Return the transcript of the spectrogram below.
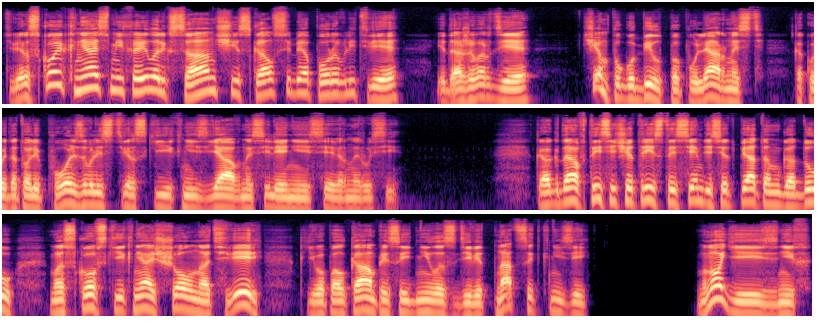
Тверской князь Михаил Александрович искал себе опоры в Литве и даже в Орде, чем погубил популярность, какой до то ли пользовались тверские князья в населении Северной Руси. Когда в 1375 году московский князь шел на Тверь, к его полкам присоединилось 19 князей. Многие из них,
